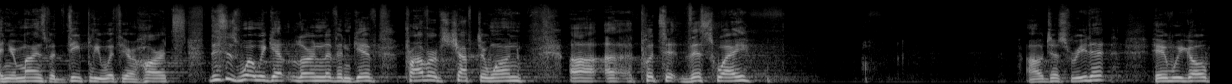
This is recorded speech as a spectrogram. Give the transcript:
and your minds, but deeply with your hearts. This is where we get learn, live, and give. Proverbs chapter 1 uh, uh, puts it this way. I'll just read it. Here we go.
